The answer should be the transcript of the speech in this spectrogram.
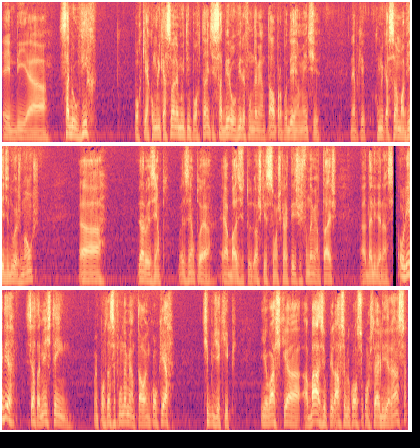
ele uh, sabe ouvir, porque a comunicação é muito importante, saber ouvir é fundamental para poder realmente, né, porque comunicação é uma via de duas mãos. Ah, dar o exemplo. O exemplo é, é a base de tudo. Acho que essas são as características fundamentais ah, da liderança. O líder certamente tem uma importância fundamental em qualquer tipo de equipe. E eu acho que a, a base, o pilar sobre o qual se constrói a liderança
